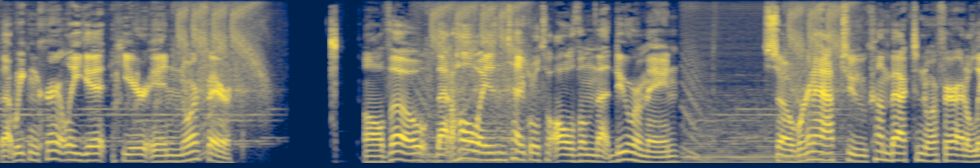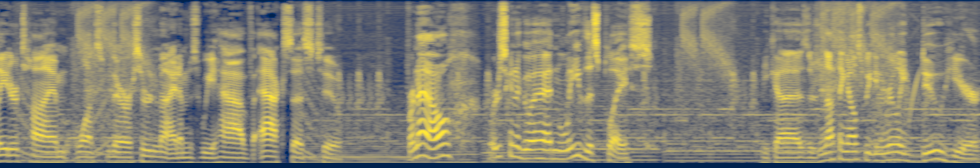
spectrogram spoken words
that we can currently get here in Norfair. Although, that hallway is integral to all of them that do remain. So we're gonna have to come back to Norfair at a later time once there are certain items we have access to. For now, we're just gonna go ahead and leave this place. Because there's nothing else we can really do here.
